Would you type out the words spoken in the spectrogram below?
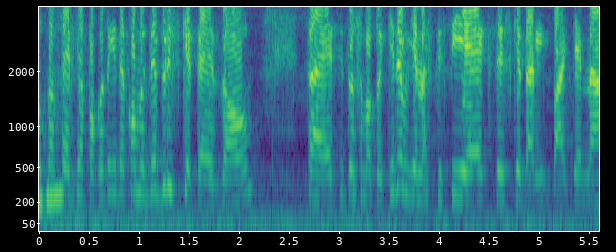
όταν θα έρθει από κοντά, γιατί ακόμα δεν βρίσκεται εδώ θα έρθει το Σαββατοκύριακο για να στηθεί η έκθεση και τα λοιπά και να...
